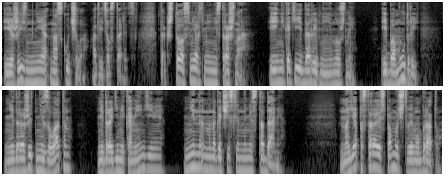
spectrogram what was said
и жизнь мне наскучила», — ответил старец. «Так что смерть мне не страшна, и никакие дары мне не нужны, ибо мудрый не дорожит ни златом, ни дорогими каменьями, ни многочисленными стадами. Но я постараюсь помочь твоему брату,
